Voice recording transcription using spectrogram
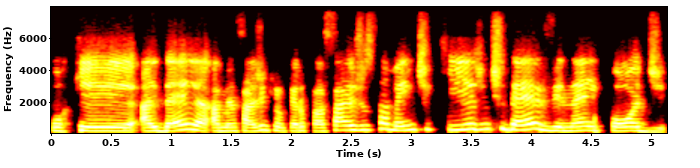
Porque a ideia, a mensagem que eu quero passar é justamente que a gente deve, né, e pode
